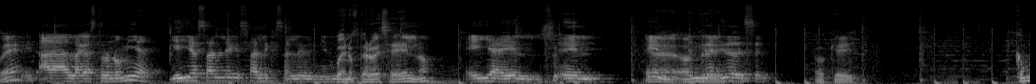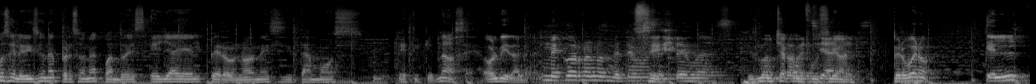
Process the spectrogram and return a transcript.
¿Eh? A la gastronomía. Y ella sale, sale, que sale vendiendo. Bueno, pero es él, ¿no? Ella, él, él. Él, ah, en realidad es él. Ok. ¿Cómo se le dice a una persona cuando es ella, él, pero no necesitamos etiqueta? No sé, olvídalo. Mejor no nos metemos en temas. Es mucha confusión. Pero bueno, él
